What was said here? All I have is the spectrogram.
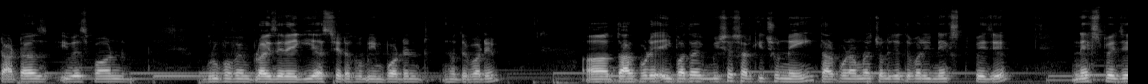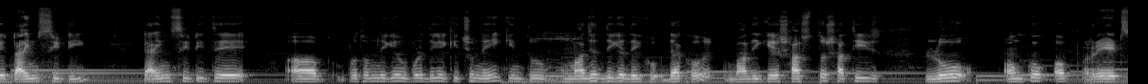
Tatas US fund group of এমপ্লয়িজের এগিয়ে আসছে, এটা খুব ইম্পর্টেন্ট হতে পারে। তারপরে এই পাতায় বিশেষ আর কিছু নেই, তারপরে আমরা চলে যেতে পারি নেক্সট পেজে নেক্সট পেজে টাইম সিটি টাইম সিটিতে প্রথম দিকে, উপরের দিকে কিছু নেই, কিন্তু মাঝের দিকে দেখো দেখো, বাঁদিকে স্বাস্থ্যসাথীর লো অঙ্ক of rates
